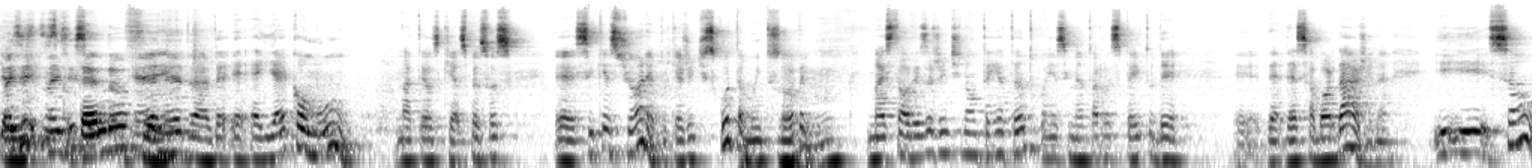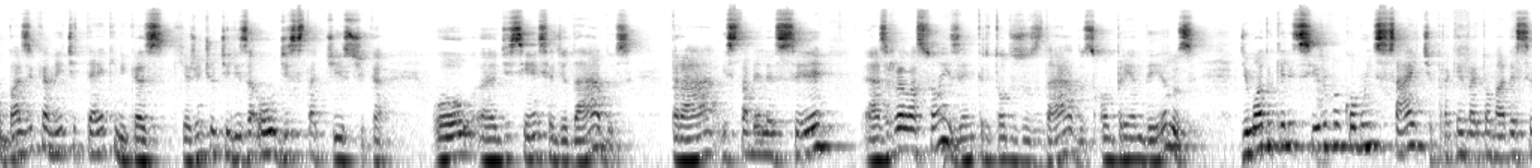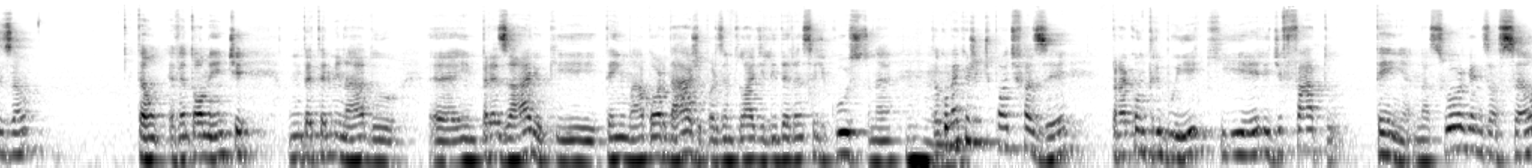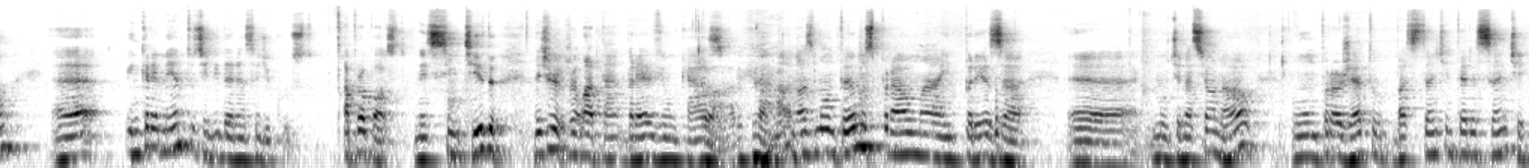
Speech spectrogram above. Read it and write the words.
É, mas, mas isso, é, né, Eduardo, é, é, e é comum, Matheus, que as pessoas é, se questionem, porque a gente escuta muito sobre, uhum. mas talvez a gente não tenha tanto conhecimento a respeito de, é, de dessa abordagem, né? E, são basicamente técnicas que a gente utiliza ou de estatística ou uh, de ciência de dados para estabelecer as relações entre todos os dados, compreendê-los, de modo que eles sirvam como insight para quem vai tomar a decisão. Então, eventualmente, um determinado eh, empresário que tem uma abordagem, por exemplo, lá de liderança de custo, né? Uhum. Então, como é que a gente pode fazer para contribuir que ele, de fato, tenha na sua organização uh, incrementos de liderança de custo. A propósito, nesse sentido, deixa eu relatar breve um caso. Claro, claro. Nós montamos para uma empresa uh, multinacional um projeto bastante interessante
